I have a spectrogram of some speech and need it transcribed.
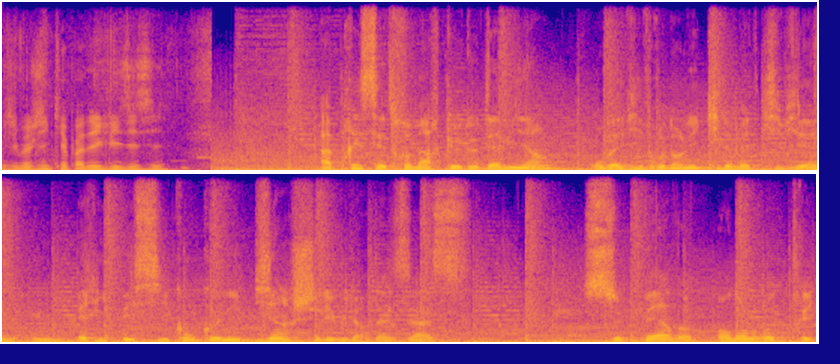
J'imagine qu'il n'y a pas d'église ici. Après cette remarque de Damien, on va vivre dans les kilomètres qui viennent une péripétie qu'on connaît bien chez les wheelers d'Alsace, se perdre pendant le road trip.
